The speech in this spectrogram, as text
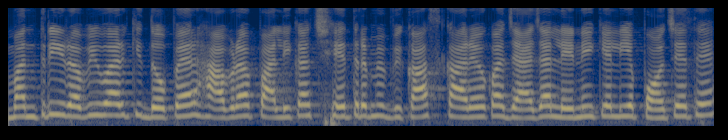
मंत्री रविवार की दोपहर हावड़ा पालिका क्षेत्र में विकास कार्यों का जायजा लेने के लिए पहुंचे थे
